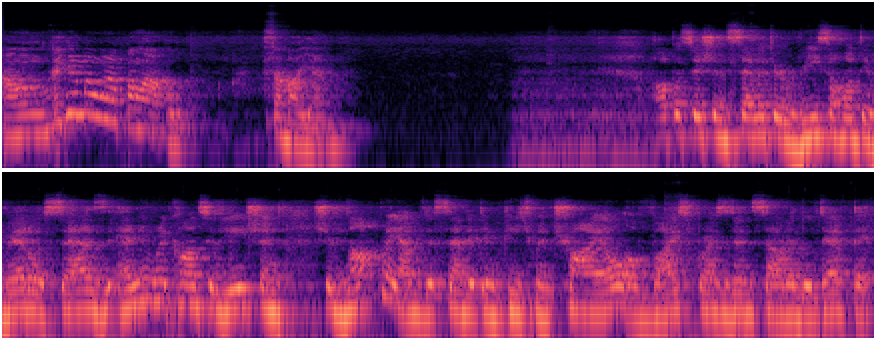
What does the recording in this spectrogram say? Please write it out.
ang kanyang mga pangako sa bayan. Opposition Senator Risa Hontiveros says any reconciliation should not preempt the Senate impeachment trial of Vice President Sara Duterte.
